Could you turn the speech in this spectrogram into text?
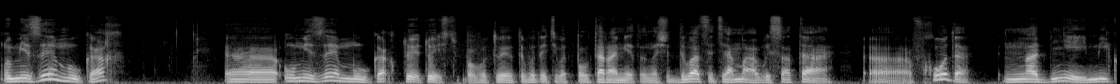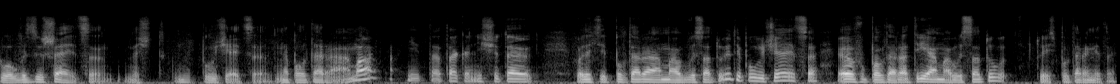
У мизе муках, э, у мизе муках, то, то есть вот, это, вот эти вот полтора метра, значит, 20 ама высота э, входа, над ней микро возвышается, значит, получается, на полтора ама, они, так они считают, вот эти полтора ама в высоту, это получается, э, полтора, три ама в высоту, то есть полтора метра.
